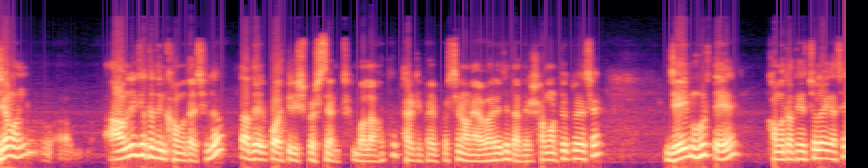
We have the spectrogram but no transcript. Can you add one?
যেমন আওয়ামী লীগ যতদিন ক্ষমতা ছিল, তাদের পঁয়ত্রিশ পার্সেন্ট বলা হতো থার্টি ফাইভ পার্সেন্ট অন অ্যাভারেজে তাদের সমর্থক রয়েছে। যেই মুহূর্তে ক্ষমতা থেকে চলে গেছে,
